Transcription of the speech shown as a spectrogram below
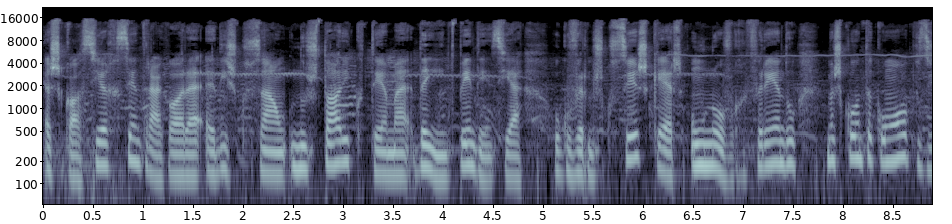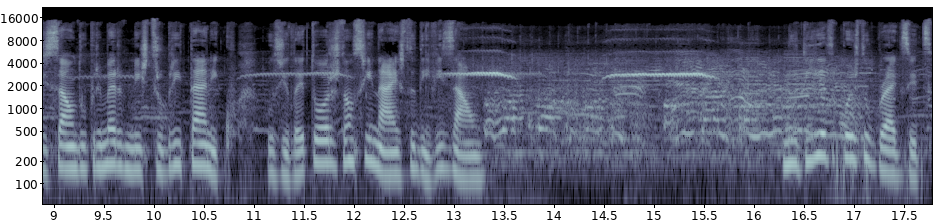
A Escócia recentra agora a discussão no histórico tema da independência. O governo escocês quer um novo referendo, mas conta com a oposição do primeiro-ministro britânico. Os eleitores dão sinais de divisão. No dia depois do Brexit,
